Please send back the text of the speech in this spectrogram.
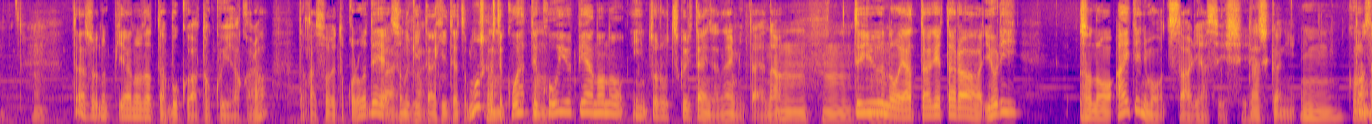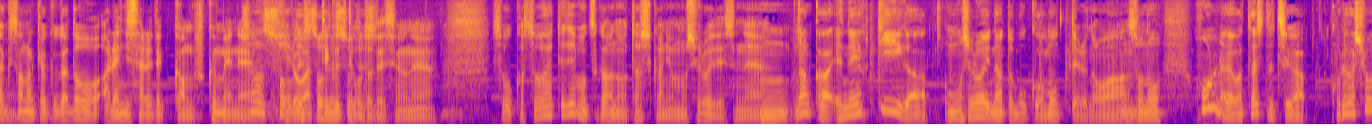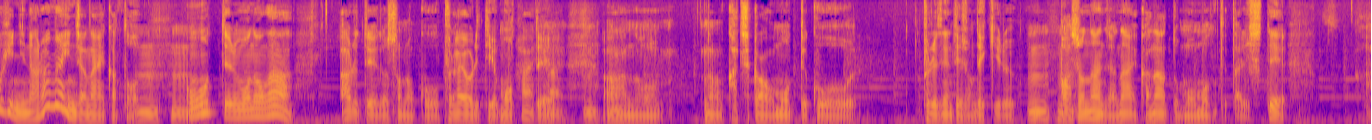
ただそのピアノだったら僕は得意だからだからそういうところはい。でそのギター弾いたやつ、もしかしてこうやってこういうピアノのイントロを作りたいんじゃないみたいな、っていうのをやってあげたらよりその相手にも伝わりやすいし。確かに。うん。この先その曲がどうアレンジされていくかも含めね広がっていくってことですよね。そうかそうやってでも使うのは確かに面白いですね、うん、なんか NFT が面白いなと僕は思ってるのは、その本来私たちがこれは商品にならないんじゃないかとんうん。思ってるものがある程度そのこうプライオリティを持って、あのなんか価値観を持ってこうプレゼンテーションできる場所なんじゃないかなとも思ってたりして、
